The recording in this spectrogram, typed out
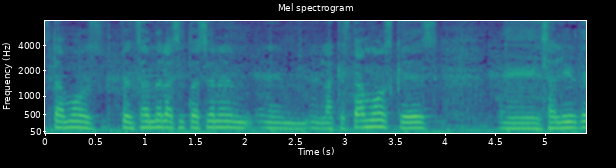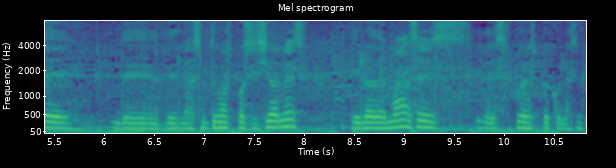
Estamos pensando en la situación en, la que estamos, que es eh, salir de, las últimas posiciones y lo demás es, es pura especulación.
